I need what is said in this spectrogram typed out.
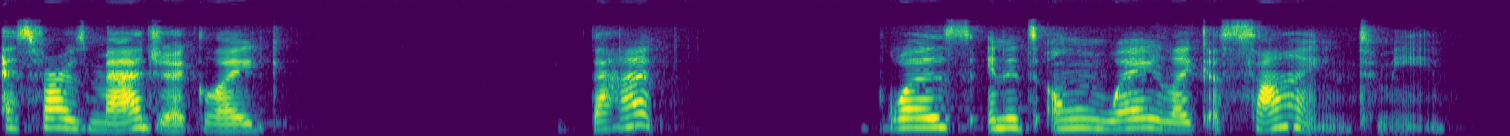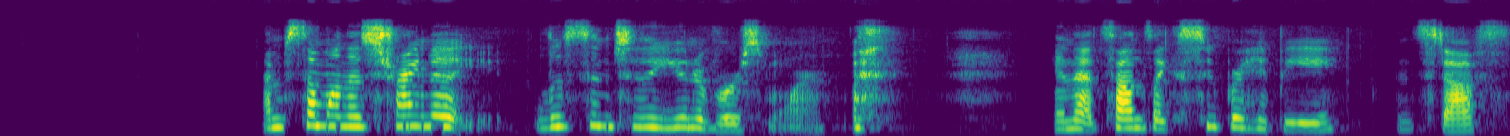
as far as magic, like, that was in its own way like a sign to me. I'm someone that's trying to listen to the universe more. and that sounds like super hippie and stuff,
